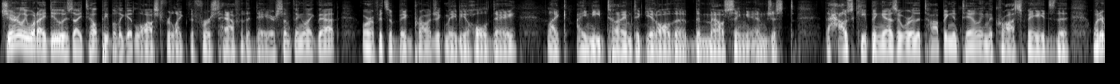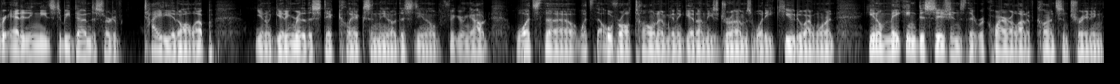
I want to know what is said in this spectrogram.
Generally, what I do is I tell people to get lost for like the first half of the day or something like that. Or if it's a big project, maybe a whole day. Like I need time to get all the the mousing and just the housekeeping, as it were, the topping and tailing, the crossfades, the whatever editing needs to be done to sort of tidy it all up. You know, getting rid of the stick clicks and you know this, you know, figuring out what's the what's the overall tone I'm going to get on these drums, what EQ do I want? You know, making decisions that require a lot of concentrating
